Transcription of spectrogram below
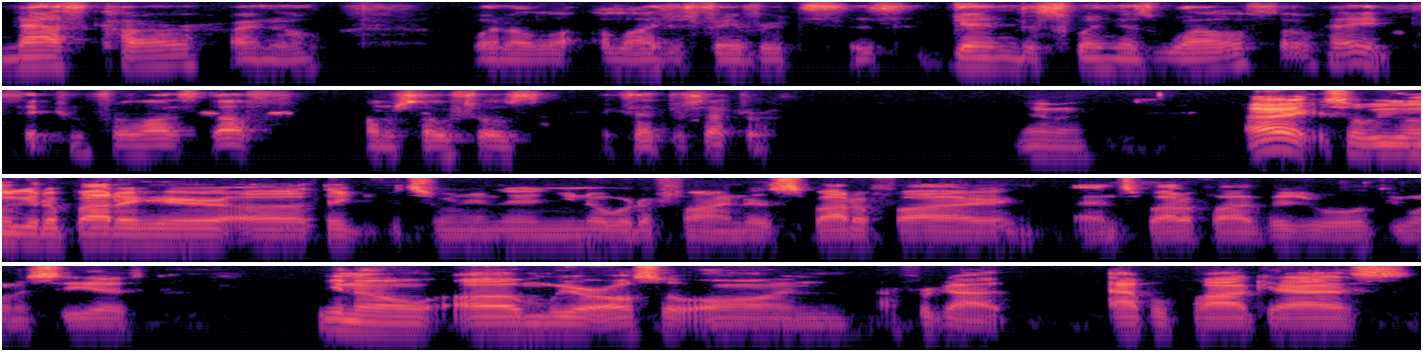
NASCAR, I know, one of Elijah's favorites, is getting the swing as well. So hey, stay tuned for a lot of stuff on our socials, etc., etc. Yeah, man. All right, so we're gonna get up out of here. Uh, thank you for tuning in. You know where to find us: Spotify and Spotify Visual if you want to see us. You know, um, we are also on. I forgot Apple Podcasts,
